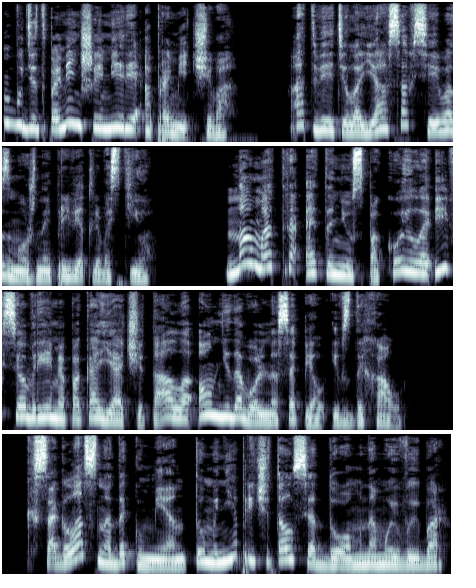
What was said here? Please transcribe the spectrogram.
будет по меньшей мере опрометчиво», ответила я со всей возможной приветливостью. Но мэтра это не успокоило, и все время, пока я читала, он недовольно сопел и вздыхал. Согласно документу, мне причитался дом на мой выбор.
